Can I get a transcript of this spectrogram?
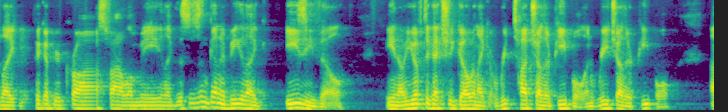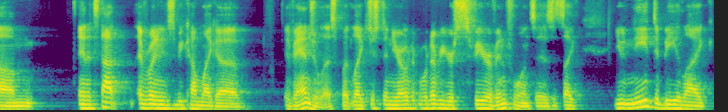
like pick up your cross follow me like this isn't going to be like easyville You know, you have to actually go and like retouch other people and reach other people. Um, and it's not everybody needs to become like a evangelist, but like just in your whatever your sphere of influence is, it's like you need to be like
